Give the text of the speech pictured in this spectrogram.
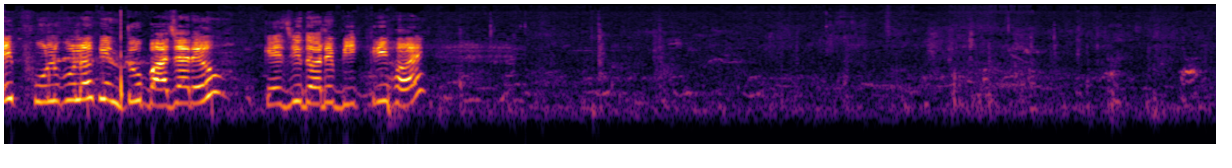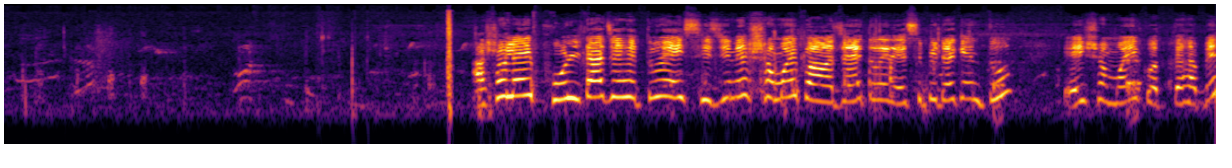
এই ফুলগুলো কিন্তু বাজারেও কেজি দরে বিক্রি হয়। আসলে এই ফুলটা যেহেতু এই সিজনের সময় পাওয়া যায় তো এই রেসিপিটা কিন্তু এই সময়ই করতে হবে।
